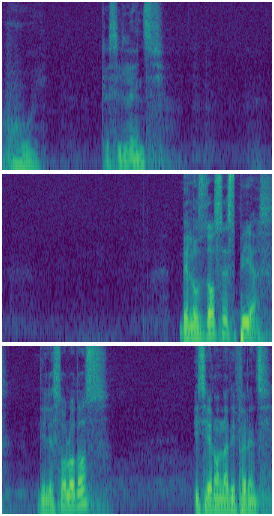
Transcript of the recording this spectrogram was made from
Uy, qué silencio. De los dos espías, dile, solo dos hicieron la diferencia.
